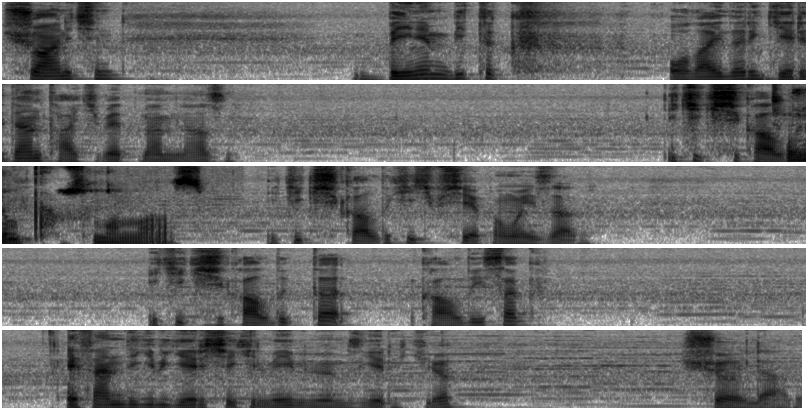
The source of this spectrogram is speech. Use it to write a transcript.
Şu an için benim bir tık olayları geriden takip etmem lazım. İki kişi kaldık. Senin pusman lazım. İki kişi kaldık. Hiçbir şey yapamayız abi. İki kişi kaldık da kaldıysak efendi gibi geri çekilmeyi bilmemiz gerekiyor. Şöyle abi.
